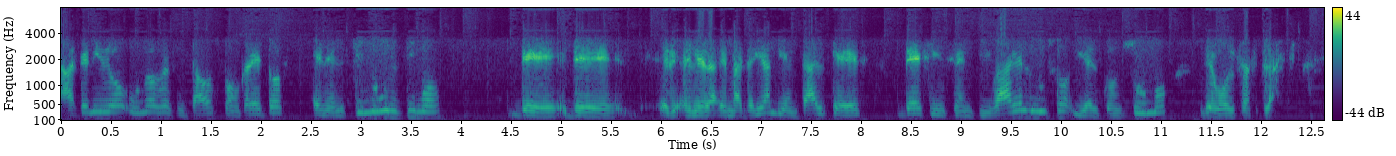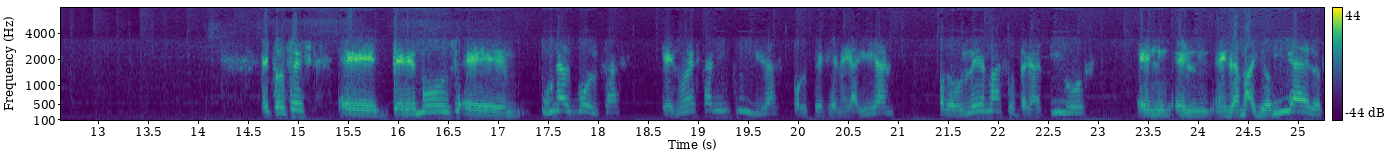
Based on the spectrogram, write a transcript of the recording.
ha tenido unos resultados concretos en el fin último de, de en, el- en materia ambiental, que es desincentivar el uso y el consumo de bolsas plásticas. Entonces, eh, tenemos eh, unas bolsas que no están incluidas porque generarían problemas operativos en, en- la mayoría de los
